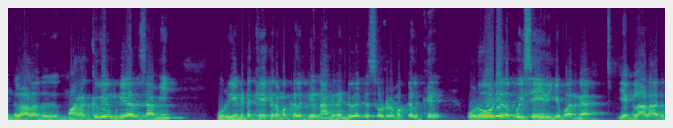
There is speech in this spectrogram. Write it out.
எங்களால் அது மறக்கவே முடியாது சாமி. ஒரு எங்கிட்ட கேட்குற மக்களுக்கு நாங்க ரெண்டு பேர்கிட்ட சொல்ற மக்களுக்கு ஓடோடி அதை போய் செய்யறீங்க பாருங்க. எங்களால் அது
